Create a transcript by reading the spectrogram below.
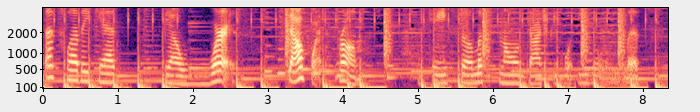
that's where they get their worth, self worth from. Okay, so let's not judge people easily. Let's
